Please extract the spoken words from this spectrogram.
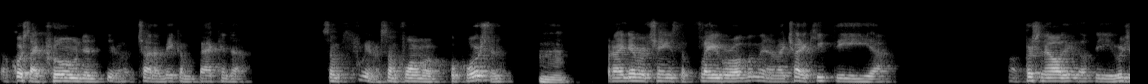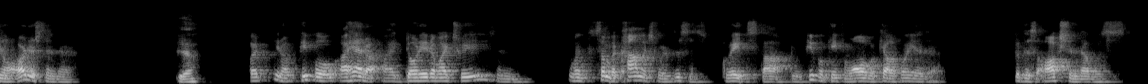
of course, I pruned and, you know, try to make them back into some, you know, some form of proportion, Mhm, but I never changed the flavor of them. And I try to keep the uh, uh, personality of the original artist in there. Yeah. But, you know, people, I had, a, I donated my trees and when some of the comments were, this is great stuff. And people came from all over California to, for this auction that was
